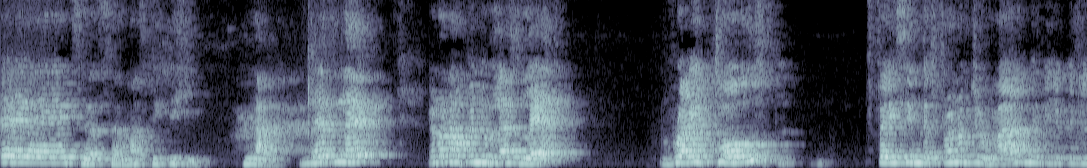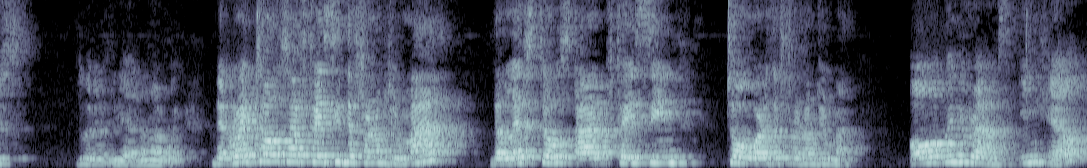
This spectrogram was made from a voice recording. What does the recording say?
Exhale, Samasthiti. Now, left leg. You're gonna open your left leg. Right toes facing the front of your mat. Maybe you can just do it, yeah, another way. The right toes are facing the front of your mat. The left toes are facing toward the front of your mat. Open your arms. Inhale.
